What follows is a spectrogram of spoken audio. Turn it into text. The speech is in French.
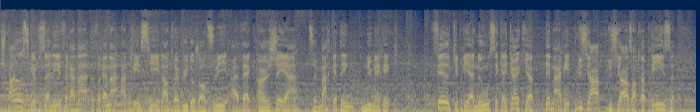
Je pense que vous allez vraiment, vraiment apprécier l'entrevue d'aujourd'hui avec un géant du marketing numérique. Phil Kiprianou, c'est quelqu'un qui a démarré plusieurs, plusieurs entreprises,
